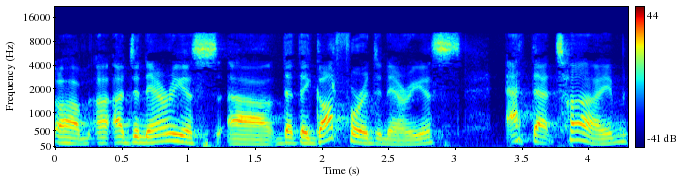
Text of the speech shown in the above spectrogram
um, a, denarius, uh, that they got for a denarius at that time,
